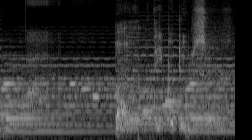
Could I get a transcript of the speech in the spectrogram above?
By the producer.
